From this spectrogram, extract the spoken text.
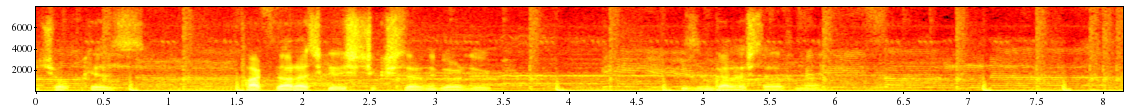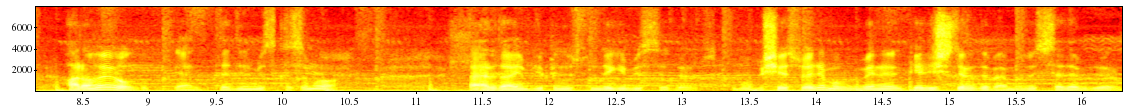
Birçok kez farklı araç giriş çıkışlarını gördük. Bizim garaj tarafına. Paranoya olduk. Yani dediğimiz kısım o. Her daim ipin üstünde gibi hissediyoruz. Bu bir şey söyleyeyim mi? Bu beni geliştirdi. Ben bunu hissedebiliyorum.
